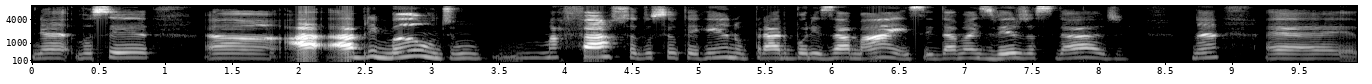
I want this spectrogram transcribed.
né? Você ah, abre mão de um, uma faixa do seu terreno para arborizar mais e dar mais verde à cidade, né? É,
